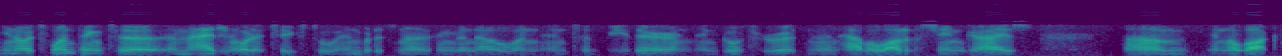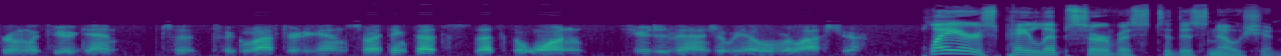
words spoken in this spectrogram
you know, it's one thing to imagine what it takes to win, but it's another thing to know and, and to be there and, and go through it, and then have a lot of the same guys um, in the locker room with you again to, to go after it again. So I think that's that's the one huge advantage that we have over last year. Players pay lip service to this notion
